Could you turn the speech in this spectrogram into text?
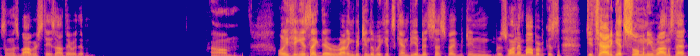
as long as Babar stays out there with him. Um, only thing is like they're running between the wickets can be a bit suspect between Rizwan and Babar because they try to get so many runs that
